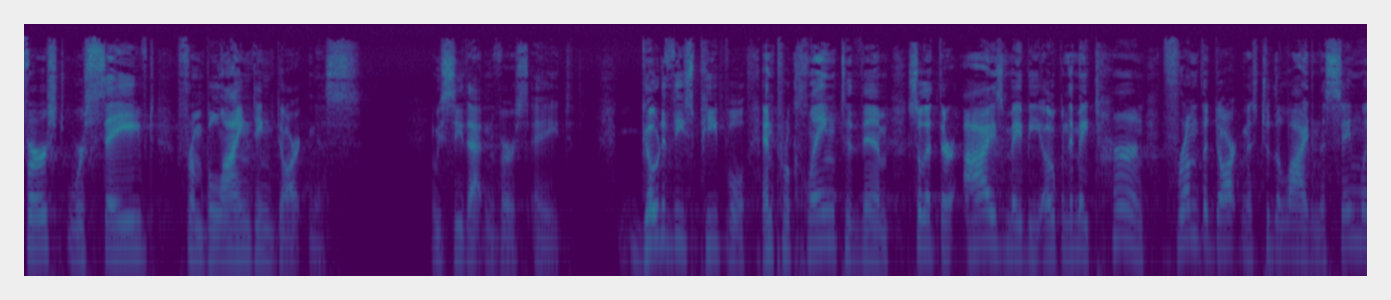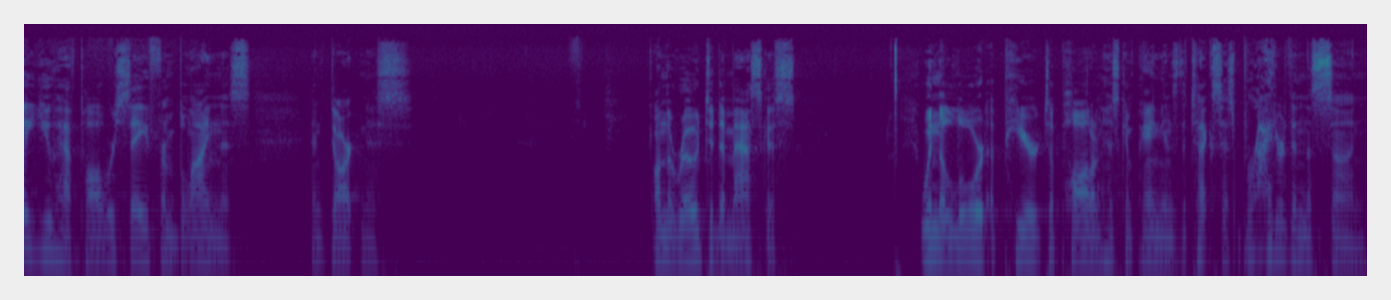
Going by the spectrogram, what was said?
First, we're saved from blinding darkness. We see that in verse 8. Go to these people and proclaim to them so that their eyes may be opened. They may turn from the darkness to the light in the same way you have, Paul. We're saved from blindness and darkness. On the road to Damascus, when the Lord appeared to Paul and his companions, the text says, brighter than the sun.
